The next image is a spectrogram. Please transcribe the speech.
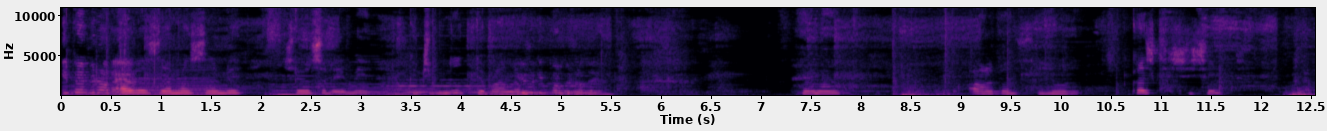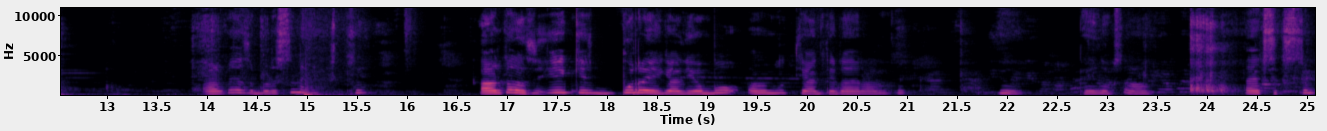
Git öbür odaya. Arkadaşlar hemen size bir şöyle şuraya bir küçük loot yapalım. Yürü git öbür odaya. Hemen arkadaşlar kaç kişi şey? Arkadaşlar burası ne ki? Arkadaşlar ilk kez buraya geliyorum. Bu anlık geldi herhalde. Yok. P90 Ayak sıkıştım.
